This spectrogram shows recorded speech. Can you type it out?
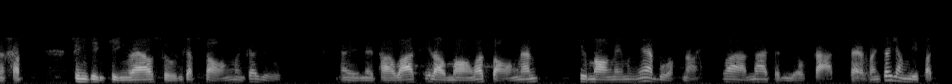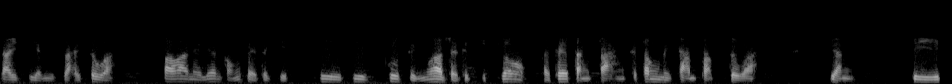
นะครับ ซึ่งจริง ๆ แล้วศูนย์กับสองมันก็อยู่ในในภาวะที่เรามองว่าสองนั้น คือมองในแง่บวกหน่อยว่าน่าจะมีโอกาส แต่มันก็ยังมีปัจจัยเสี่ยงอีกหลายตัว เพราะว่าในเรื่องของเศรษฐกิจที่ที่พูดถึงว่าเศรษฐกิจโลกประเทศต่างๆ จะต้องมีการปรับตัว อย่างจีน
